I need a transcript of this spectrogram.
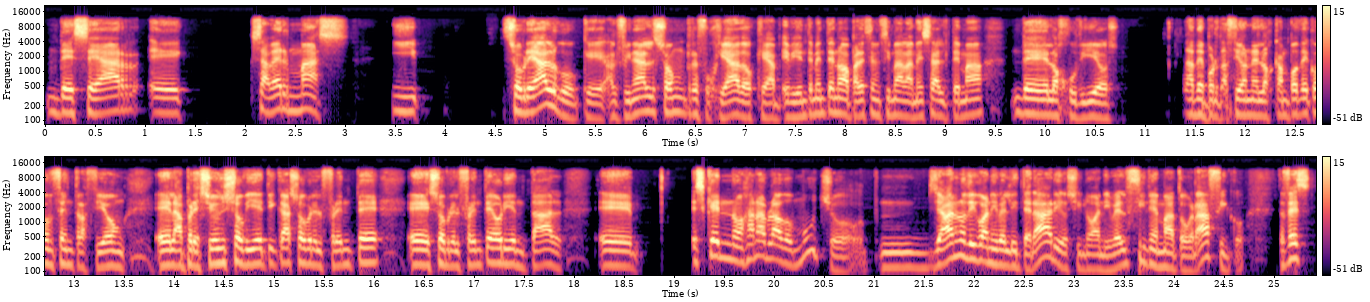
desear saber más. Y sobre algo que al final son refugiados, que evidentemente no aparece encima de la mesa el tema de los judíos. Las deportaciones, los campos de concentración, eh, la presión soviética sobre el frente, eh, sobre el frente oriental. Eh, es que nos han hablado mucho, mm, ya no digo a nivel literario, sino a nivel cinematográfico. Entonces,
